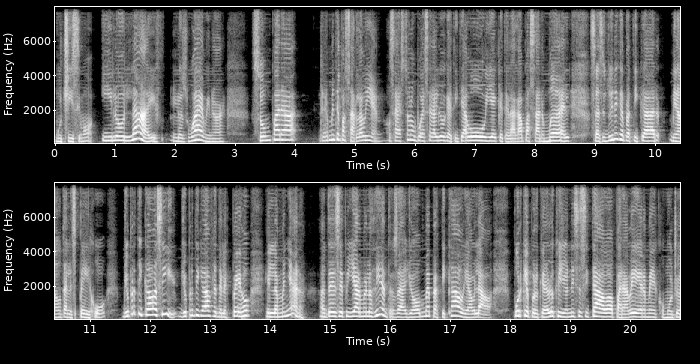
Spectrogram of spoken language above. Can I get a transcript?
muchísimo. Y los live, los webinars, son para realmente pasarla bien. O sea, esto no puede ser algo que a ti te agobie, que te la haga pasar mal. O sea, si tú tienes que practicar mirándote al espejo, yo practicaba así, yo practicaba frente al espejo en la mañana antes de cepillarme los dientes. O sea, yo me practicaba y hablaba. ¿Por qué? Porque era lo que yo necesitaba para verme, cómo yo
